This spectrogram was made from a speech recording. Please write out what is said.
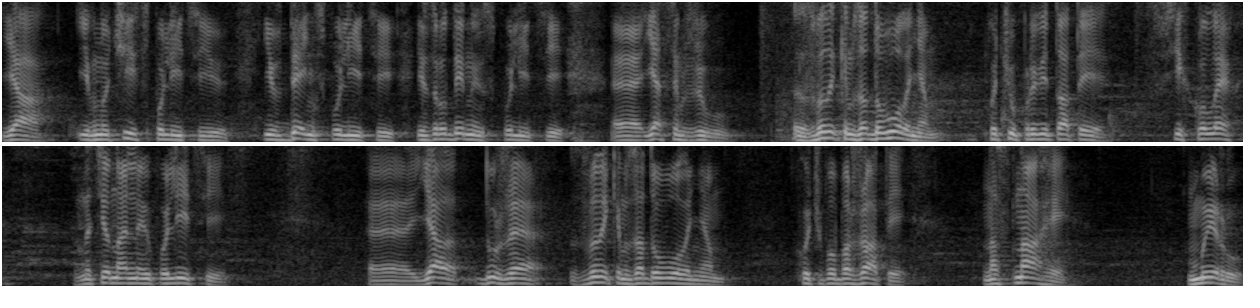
Я і вночі з поліцією, і вдень з поліцією, і з родиною з поліції. Е, Я цим живу. З великим задоволенням хочу привітати всіх колег з Національної поліції. Е, Я дуже з великим задоволенням хочу побажати наснаги, миру,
